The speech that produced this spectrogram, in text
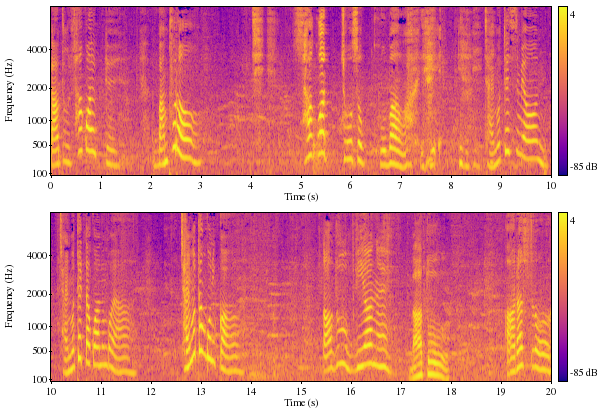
나도 사과할게. 맘 풀어. 사과 줘서 고마워. 잘못했으면 잘못했다고 하는 거야. 잘못한 거니까. 나도 미안해. 나도. 알았어.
